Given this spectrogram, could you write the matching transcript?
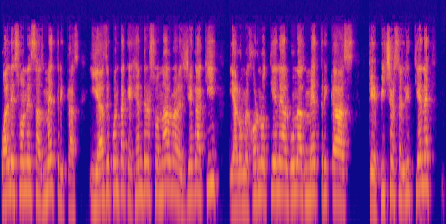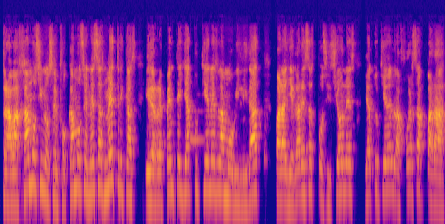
cuáles son esas métricas y haz de cuenta que Henderson Álvarez llega aquí y a lo mejor no tiene algunas métricas que Pitchers Elite tiene. Trabajamos y nos enfocamos en esas métricas y de repente ya tú tienes la movilidad para llegar a esas posiciones, ya tú tienes la fuerza para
